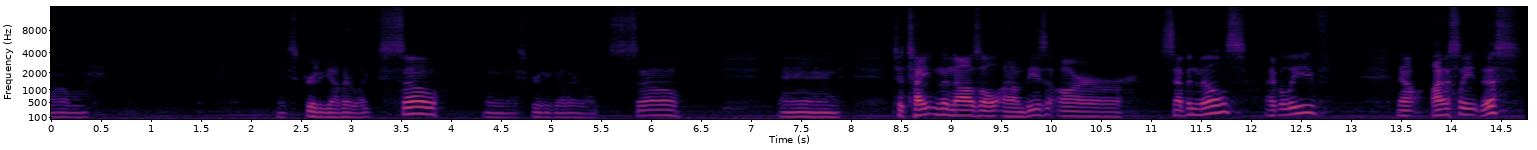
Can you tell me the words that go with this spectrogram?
Um, they screw together like so, and they screw together like so. And to tighten the nozzle, um, these are seven mils, I believe. Now, honestly, this,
